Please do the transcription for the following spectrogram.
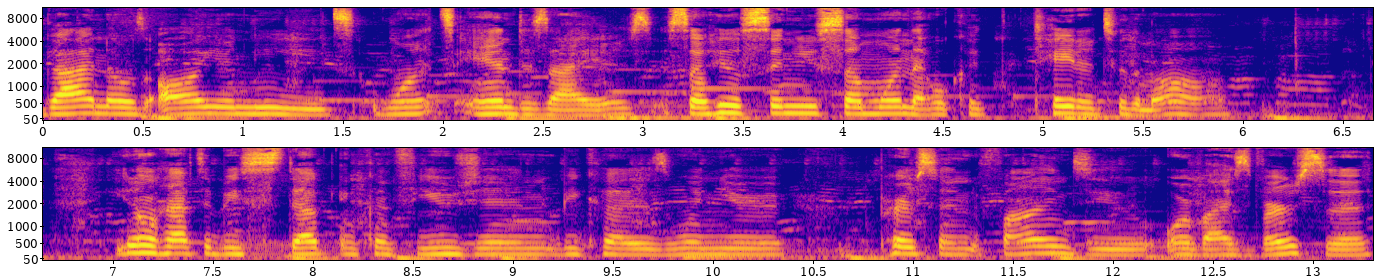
God knows all your needs, wants, and desires, so He'll send you someone that will cater to them all. You don't have to be stuck in confusion because when your person finds you, or vice versa,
